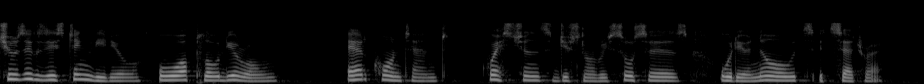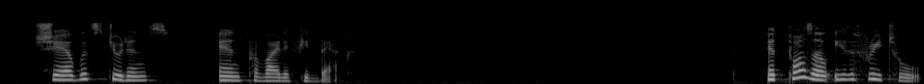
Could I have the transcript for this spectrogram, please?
Choose existing video or upload your own. Add content, questions, additional resources, audio notes, etc. Share with students, and provide a feedback. Edpuzzle is a free tool,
